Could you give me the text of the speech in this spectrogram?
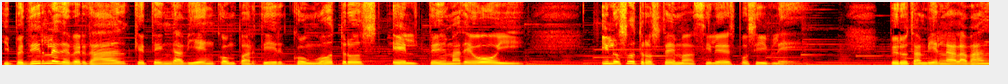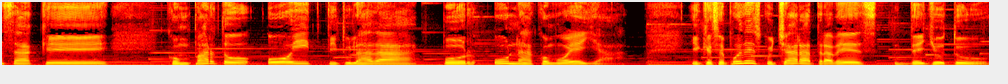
y pedirle de verdad que tenga bien compartir con otros el tema de hoy y los otros temas si le es posible, pero también la alabanza que comparto hoy titulada Por una como ella y que se puede escuchar a través de YouTube.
